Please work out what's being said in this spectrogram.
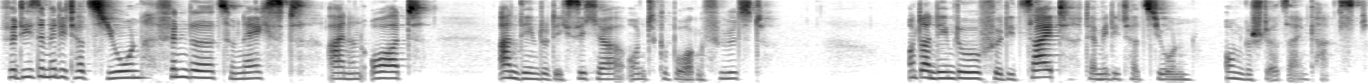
Für diese Meditation finde zunächst einen Ort, an dem du dich sicher und geborgen fühlst und an dem du für die Zeit der Meditation ungestört sein kannst.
